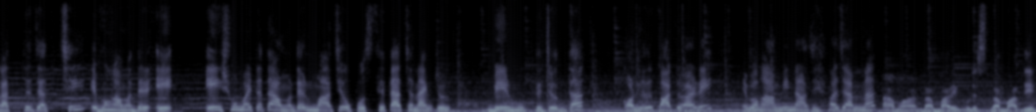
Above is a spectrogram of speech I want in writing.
গাঁথতে যাচ্ছি এবং আমাদের এই সময়টাতে আমাদের মাঝে উপস্থিত আছেন একজন বীর মুক্তিযোদ্ধা। কর্নেল পাটোয়ারি এবং আমি নাজিফা জান্নাত। আমার নাম আরিফুল ইসলাম আদিব।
